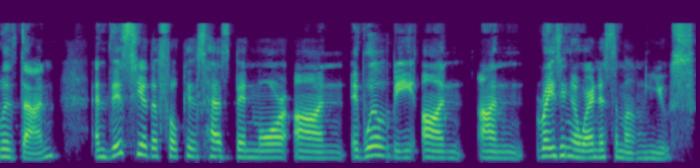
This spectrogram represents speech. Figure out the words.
was done. And this year the focus has been more on it will be on on raising awareness among youth.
